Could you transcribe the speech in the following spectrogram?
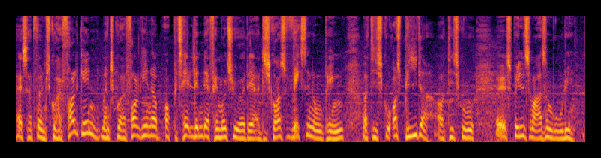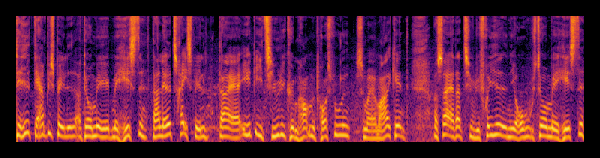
Altså, for man skulle have folk ind. Man skulle have folk ind og, og betale den der 25 der. Og de skulle også veksle nogle penge. Og de skulle også blive der. Og de skulle øh, spille så meget som muligt. Det hed Derbyspillet, og det var med, med heste. Der er lavet tre spil. Der er et i Tivoli i København med postbuddet, som er meget kendt. Og så er der Tivoli Friheden i Aarhus. Det var med heste.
